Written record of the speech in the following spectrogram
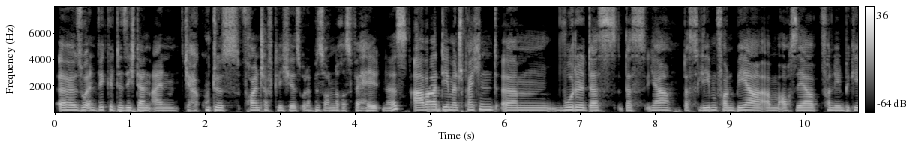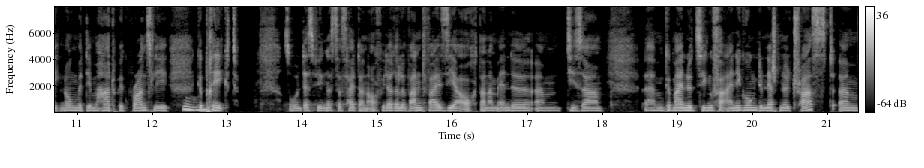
äh, so entwickelte sich dann ein ja gutes freundschaftliches oder besonderes Verhältnis. Aber dementsprechend ähm, wurde das das ja das Leben von Bea ähm, auch sehr von den Begegnungen mit dem Hardwick Brunsley mhm. geprägt. So, und deswegen ist das halt dann auch wieder relevant, weil sie ja auch dann am Ende ähm, dieser ähm, gemeinnützigen Vereinigung, dem National Trust, ähm,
